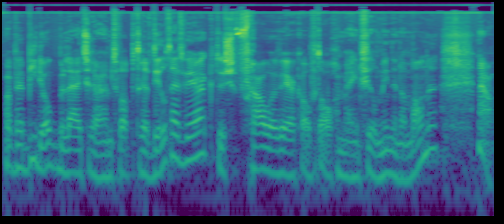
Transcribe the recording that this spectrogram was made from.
Maar wij bieden ook beleidsruimte wat betreft deeltijdwerk. Dus vrouwen werken over het algemeen veel minder dan mannen. Nou,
